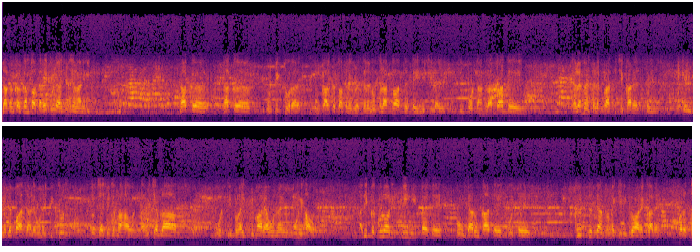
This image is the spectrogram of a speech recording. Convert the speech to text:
Dacă încălcăm toate regulile, ajungem la nimic. Dacă, dacă în pictură se încalcă toate regulile, se renunță la toate tehnicile importante, la toate elementele plastice care sunt cheile de bază ale unei picturi, atunci ajungem la haos. Ajungem la, pur și simplu, la exprimarea unei, unui haos. Adică culori, linii, fete, puncte aruncate, puse cât să stea într-un echilibru oarecare, fără să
